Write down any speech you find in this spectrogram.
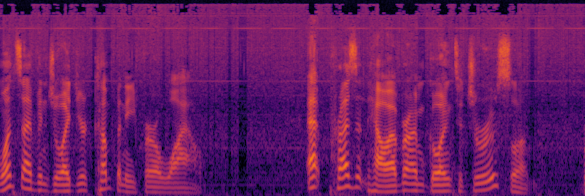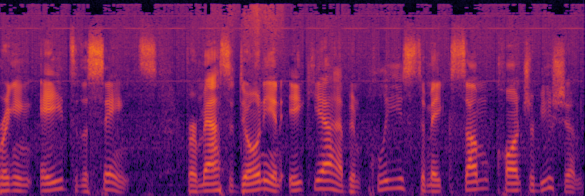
once I've enjoyed your company for a while. At present, however, I'm going to Jerusalem, bringing aid to the saints, for Macedonia and Achaia have been pleased to make some contribution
